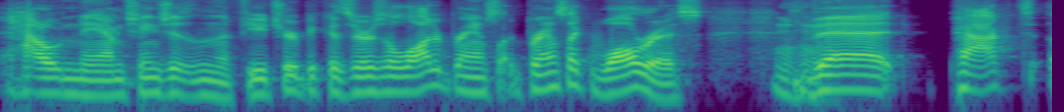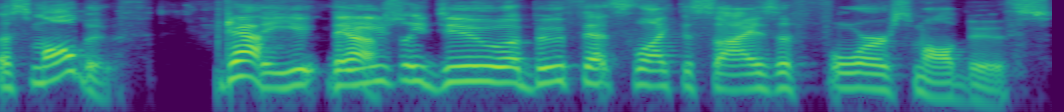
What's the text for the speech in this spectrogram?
how NAMM changes in the future because there's a lot of brands like brands like Walrus Mhm. that packed a small booth. Yeah. They they yeah. usually do a booth that's like the size of four small booths.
